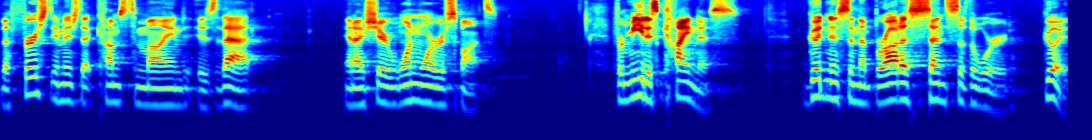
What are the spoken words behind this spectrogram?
The first image that comes to mind is that, and I share one more response. For me, it is kindness, goodness in the broadest sense of the word, good.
